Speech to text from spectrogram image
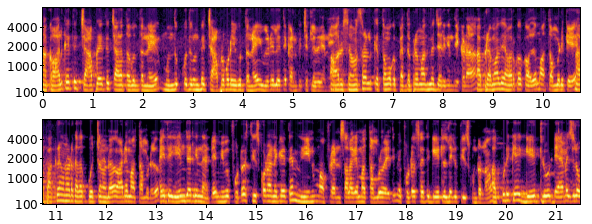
నా కాలుకైతే చేపలు అయితే చాలా తగులుతున్నాయి. ముందుకు కుదుకుంటే చేపలు కూడా ఎగురుతున్నాయి. వీడియోలో అయితే కనిపించట్లేదు కానీ. ఆరు సంవత్సరాల క్రితం ఒక పెద్ద ప్రమాదమే జరిగింది ఇక్కడ. ఆ ప్రమాదం ఎవరికో కాదు మా తమ్ముడికి. నా పక్కనే ఉన్నాడు కదా కూర్చున్నాడు. వాడే మా తమ్ముడు. అయితే ఏం జరిగిందంటే మేము ఫొటోస్ తీసుకోవడానికి అయితే నేను మా ఫ్రెండ్స్ అలాగే మా తమ్ముడు అయితే మేము ఫొటోస్ అయితే గేట్ల దగ్గర తీసుకుంటున్నాం. అప్పటికే గేట్లు డ్యామేజ్లో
